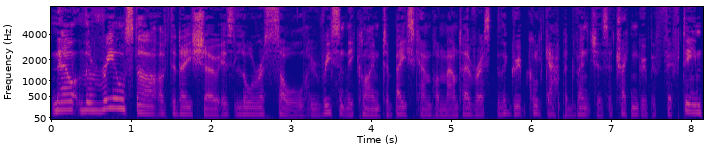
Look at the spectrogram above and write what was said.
Now, the real star of today's show is Laura Soul, who recently climbed to base camp on Mount Everest with a group called Gap Adventures, a trekking group of 15,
